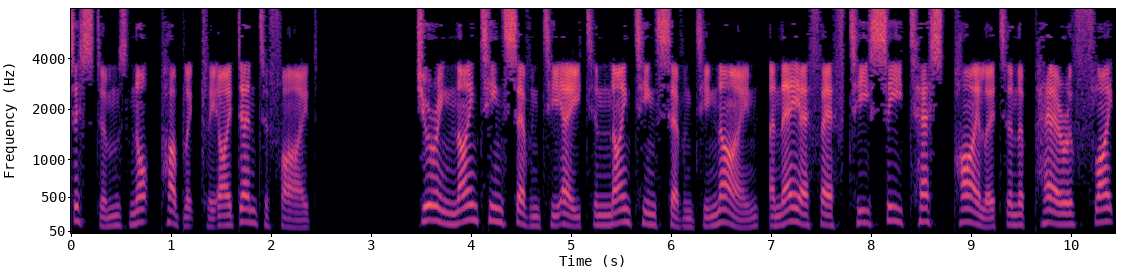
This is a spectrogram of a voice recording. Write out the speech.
systems not publicly identified. During 1978 and 1979, an AFFTC test pilot and a pair of flight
